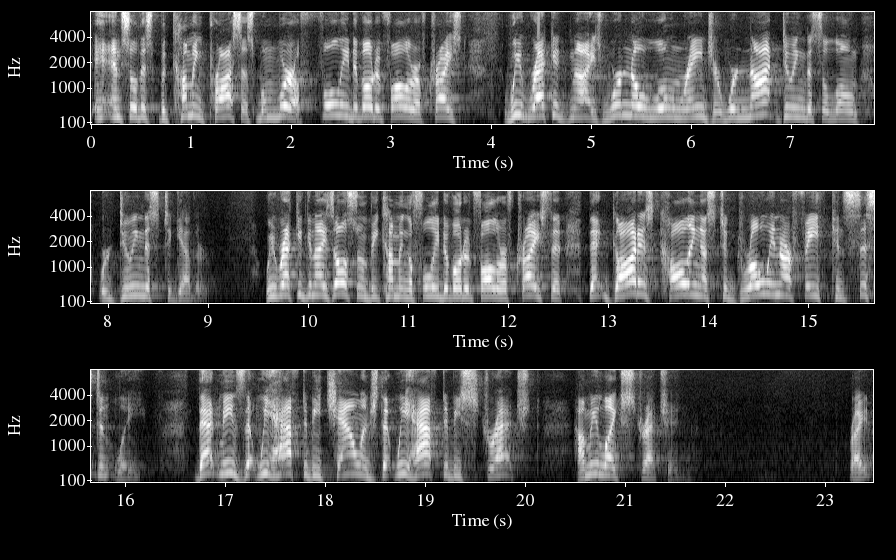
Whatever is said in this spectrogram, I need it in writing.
And so, this becoming process, when we're a fully devoted follower of Christ, we recognize we're no lone ranger. We're not doing this alone, we're doing this together. We recognize also in becoming a fully devoted follower of Christ that, that God is calling us to grow in our faith consistently. That means that we have to be challenged, that we have to be stretched. How many like stretching? Right?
